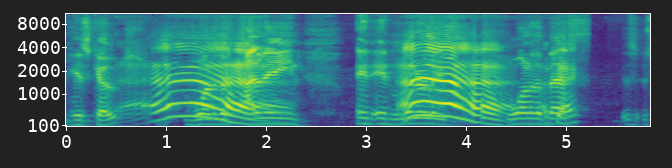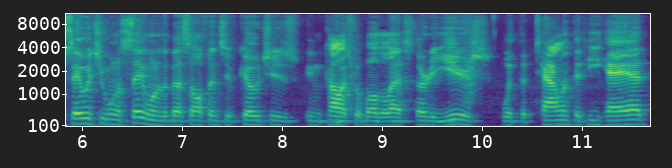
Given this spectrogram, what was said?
his coach. Ah, one of the, I mean, and, and literally ah, one of the okay. best. Say what you want to say. One of the best offensive coaches in college football the last thirty years, with the talent that he had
